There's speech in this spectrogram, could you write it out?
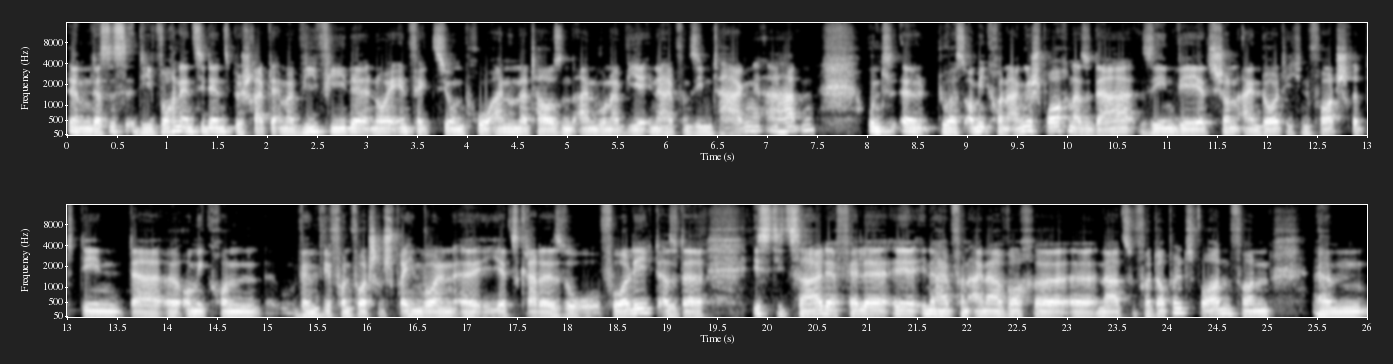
Ähm, das ist die Wocheninzidenz beschreibt ja immer, wie viele neue Infektionen pro 100.000 Einwohner wir innerhalb von sieben Tagen äh, hatten. Und äh, du hast Omikron angesprochen, also da sehen wir jetzt schon einen deutlichen Fortschritt, den da äh, Omikron, wenn wir von Fortschritt sprechen wollen, äh, jetzt gerade so vorliegt. Also da ist die Zahl der Fälle äh, innerhalb von einer Woche äh, nahezu verdoppelt worden von ähm,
